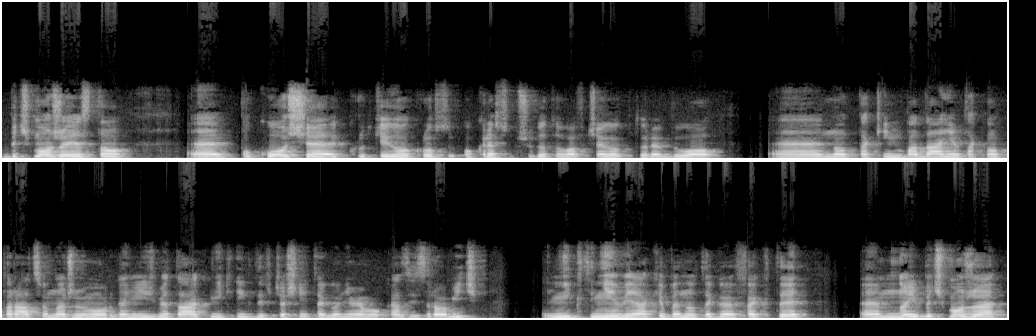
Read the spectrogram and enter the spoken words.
Być może jest to pokłosie krótkiego okresu, okresu przygotowawczego, które było E, no, takim badaniem, taką operacją na żywym organizmie, tak? Nikt nigdy wcześniej tego nie miał okazji zrobić. Nikt nie wie, jakie będą tego efekty. No i być może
